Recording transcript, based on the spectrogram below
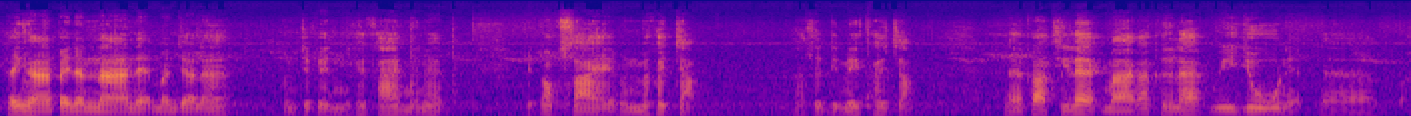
ใช้งานไปนานๆเนี่ยมันจะละมันจะเป็นคล้ายๆเหมือนแบบเป็นออกไซด์มันไม่ค่อยจับสนิมไม่ค่อยจับ นะก็ทีแรกมาก็คือแล้ว VU เนี่ยนะไอ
